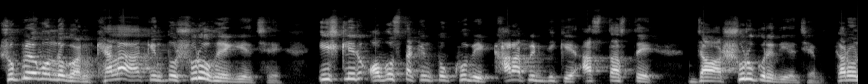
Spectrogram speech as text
সুপ্রিয় বন্ধুগণ, খেলা কিন্তু শুরু হয়ে গিয়েছে। ইসলির অবস্থা কিন্তু খুবই খারাপের দিকে আস্তে আস্তে যাওয়া শুরু করে দিয়েছে। কারণ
